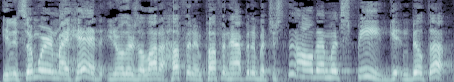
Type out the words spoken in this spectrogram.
you know, somewhere in my head, you know, there's a lot of huffing and puffing happening, but just not all that much speed getting built up.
